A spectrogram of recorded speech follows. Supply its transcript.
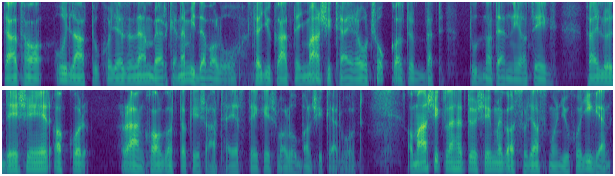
Tehát ha úgy láttuk, hogy ez az emberke nem idevaló, tegyük át egy másik helyre, ott sokkal többet tudna tenni a cég fejlődéséért, akkor ránk hallgattak és áthelyezték, és valóban siker volt. A másik lehetőség meg az, hogy azt mondjuk, hogy igen,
